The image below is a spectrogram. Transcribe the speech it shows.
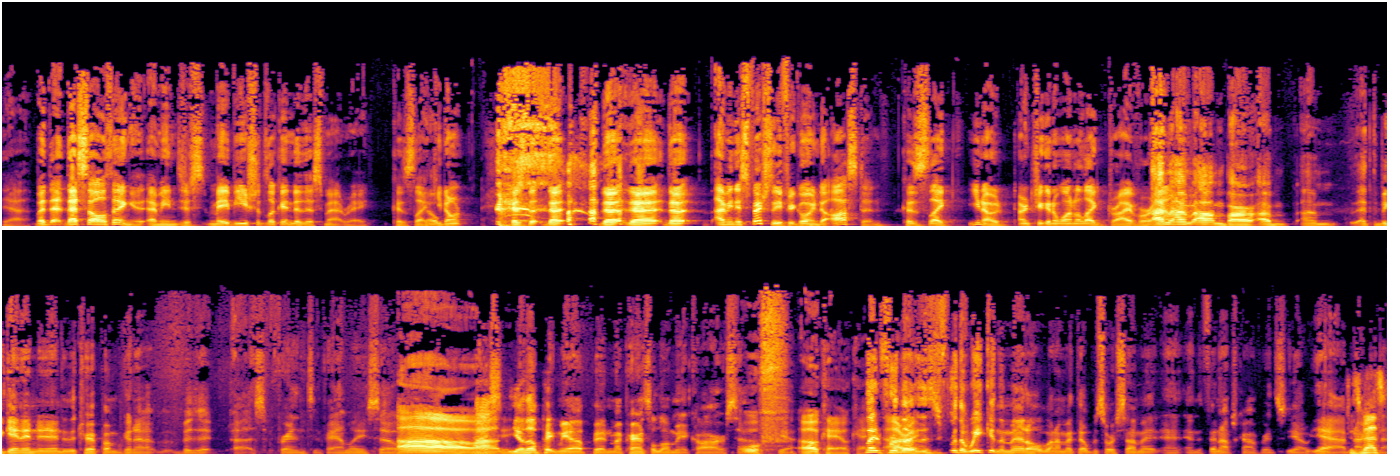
Yeah, but that, that's the whole thing. I mean, just maybe you should look into this, Matt Ray, because like you don't because the the, the the the I mean, especially if you're going to Austin, because like you know, aren't you going to want to like drive around? I'm I'm I'm, bar- I'm I'm at the beginning and end of the trip. I'm gonna visit uh, some friends and family. So, oh, I uh, see. you know, they'll pick me up, and my parents will loan me a car. So, Oof. yeah. Okay, okay. But for All the right. this, for the week in the middle, when I'm at the Open Source Summit and, and the FinOps conference, you know, yeah, I'm Because Matt's gonna-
